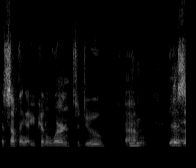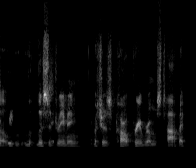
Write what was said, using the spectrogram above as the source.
it's something that you can learn to do. Um, mm-hmm. lucid, uh, dreaming. lucid dreaming which is Karl Pribram's topic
